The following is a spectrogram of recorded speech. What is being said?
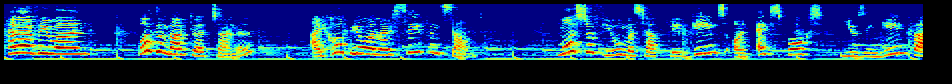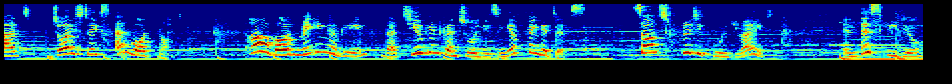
Hello everyone! Welcome back to our channel. I hope you all are safe and sound. Most of you must have played games on Xbox using gamepads, joysticks and whatnot. How about making a game that you can control using your fingertips? Sounds pretty cool, right? In this video,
